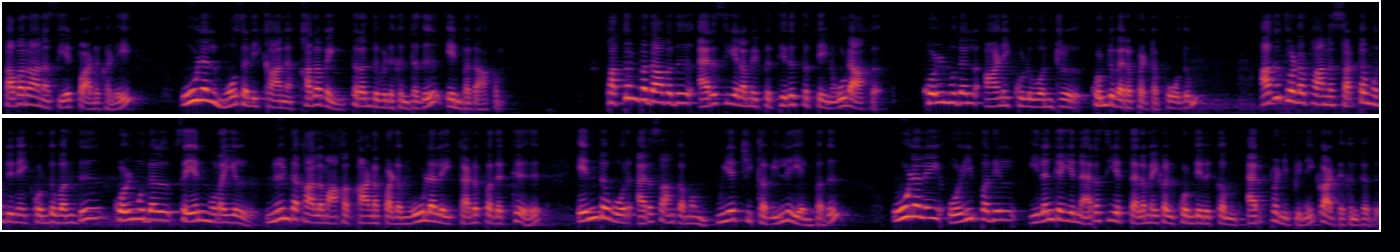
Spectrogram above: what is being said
தவறான செயற்பாடுகளே ஊழல் மோசடிக்கான கதவை திறந்துவிடுகின்றது என்பதாகும். பத்தொன்பதாவது அரசியலமைப்பு திருத்தத்தின் ஊடாக கொள்முதல் ஆணைக்குழு ஒன்று கொண்டுவரப்பட்ட போதும் அது தொடர்பான சட்டம் ஒன்றினை கொண்டு வந்து கொள்முதல் செயன்முறையில் நீண்ட காலமாக காணப்படும் ஊழலை தடுப்பதற்கு எந்த ஓர் அரசாங்கமும் முயற்சிக்கவில்லை என்பது ஊழலை ஒழிப்பதில் இலங்கையின் அரசியல் தலைமைகள் கொண்டிருக்கும் அர்ப்பணிப்பினை காட்டுகின்றது.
